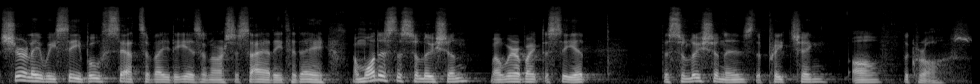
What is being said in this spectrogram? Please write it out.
surely we see both sets of ideas in our society today. And what is the solution? Well, we're about to see it. The solution is the preaching of the cross.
